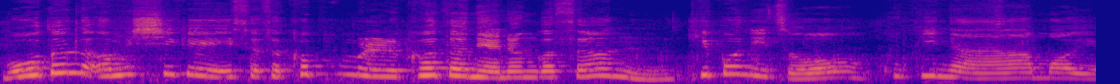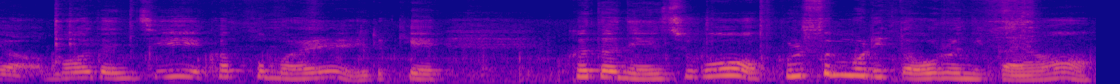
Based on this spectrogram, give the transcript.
모든 음식에 있어서 거품을 걷어내는 것은 기본이죠. 국이나 뭐 뭐든지 거품을 이렇게 걷어내주고 불순물이 떠오르니까요.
